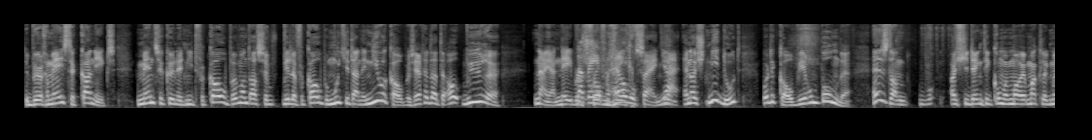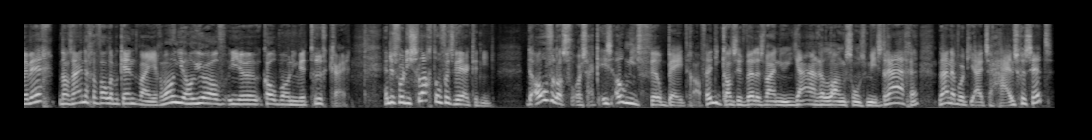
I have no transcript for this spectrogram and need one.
De burgemeester kan niks. De mensen kunnen het niet verkopen. Want als ze willen verkopen, moet je dan een nieuwe koper zeggen... dat de buren nou ja, neighbors from hell zijn. Ja. En als je het niet doet, wordt de koop weer ontbonden. En dus dan, als je denkt, ik kom er mooi makkelijk mee weg... dan zijn er gevallen bekend waar je gewoon je, je, je koopwoning weer terugkrijgt. En dus voor die slachtoffers werkt het niet. De overlastveroorzaak is ook niet veel beter af. Hè. Die kan zich weliswaar nu jarenlang soms misdragen. Daarna wordt hij uit zijn huis gezet.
